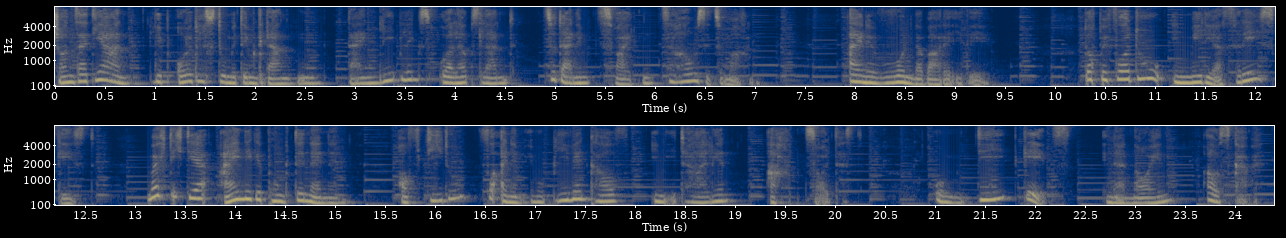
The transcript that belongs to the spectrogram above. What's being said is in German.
Schon seit Jahren liebäugelst du mit dem Gedanken, dein Lieblingsurlaubsland zu deinem zweiten Zuhause zu machen. Eine wunderbare Idee. Doch bevor du in Medias Res gehst, möchte ich dir einige Punkte nennen, auf die du vor einem Immobilienkauf in Italien achten solltest. Um die geht's in der neuen Ausgabe.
